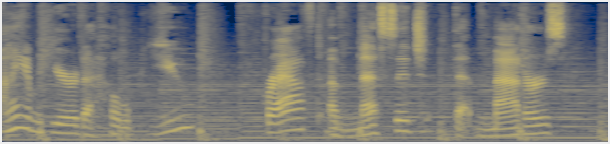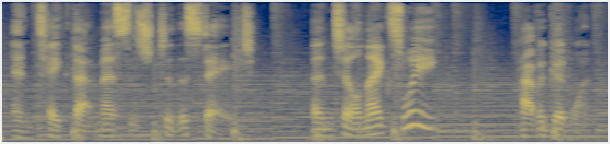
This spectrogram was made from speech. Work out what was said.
I am here to help you craft a message that matters and take that message to the stage. Until next week, have a good one.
